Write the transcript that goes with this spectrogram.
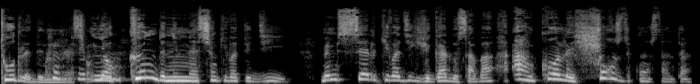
Toutes les dénominations. Il n'y a aucune dénomination qui va te dire, même celle qui va dire que je garde le sabbat, a encore les choses de Constantin.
